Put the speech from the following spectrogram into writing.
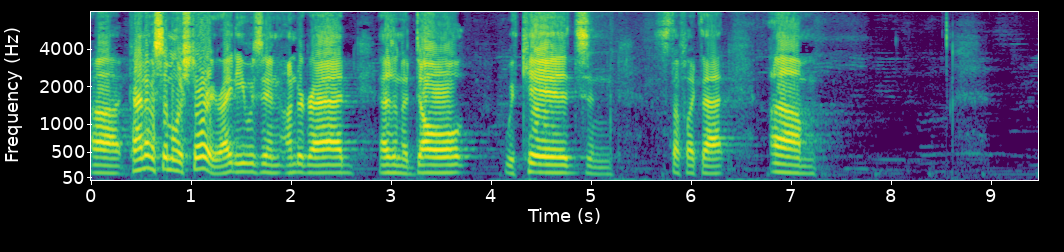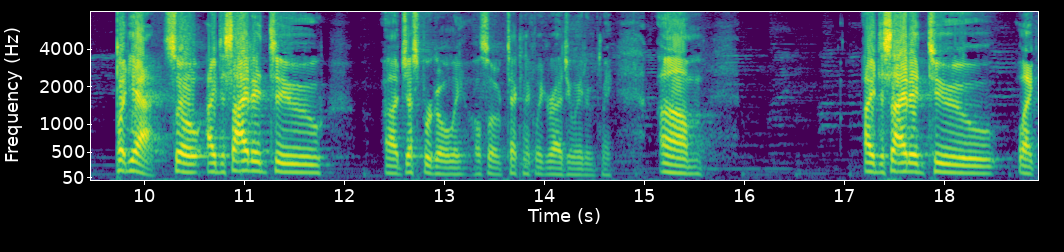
Uh, kind of a similar story, right? He was in undergrad as an adult with kids and stuff like that. Um, but yeah, so I decided to. Uh, Jess Bergoli also technically graduated with me. Um, I decided to like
